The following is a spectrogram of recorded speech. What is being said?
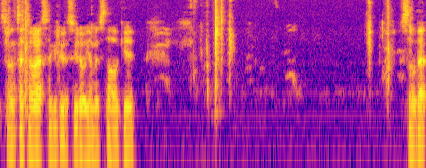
So in CentOS I could do a sudo yum install git. So that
